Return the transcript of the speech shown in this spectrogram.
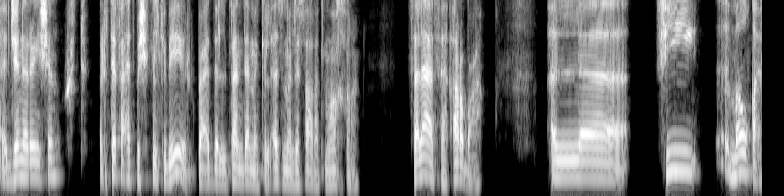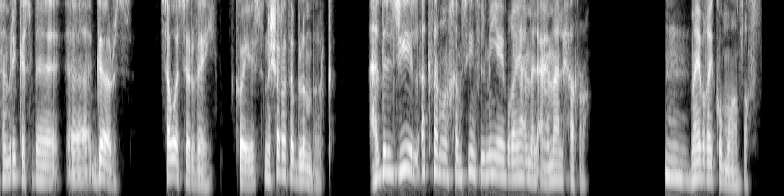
generation ارتفعت بشكل كبير بعد ال pandemic الأزمة اللي صارت مؤخرا. ثلاثة أربعة. ال- في موقع في أمريكا اسمه جيرز سوى survey كويس نشرته بلومبرج هذا الجيل أكثر من 50% يبغى يعمل أعمال حرة. ما يبغى يكون موظف.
